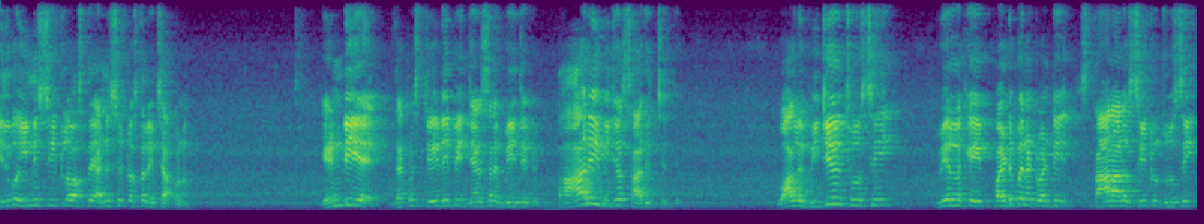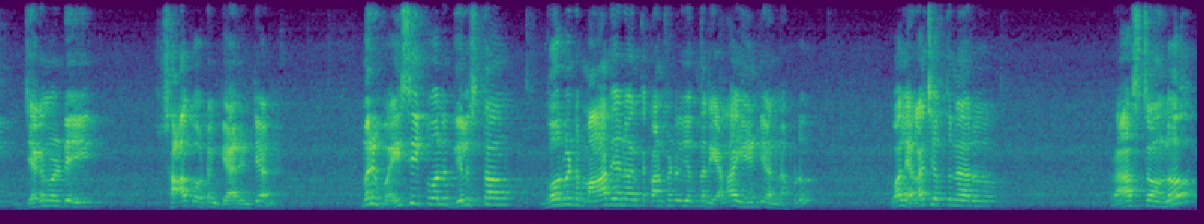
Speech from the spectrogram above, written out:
ఇదిగో ఇన్ని సీట్లు వస్తాయి అన్ని సీట్లు వస్తాయి నేను చెప్పను. NDA that means TDP Janasena BJP భారీ విజయం సాధించింది. వాళ్ళ విజయం చూసి వీళ్ళకి పడిపోయినటువంటి స్థానాలు సీట్లు చూసి జగన్ రెడ్డి షాక్ అవటం గ్యారంటీ అన్నాడు. మరి వైసీపీ వాళ్ళు గెలుస్తాం గవర్నమెంట్ మాదే అని ఎంత కాన్ఫిడెంట్గా చెప్తున్నారు ఎలా ఏంటి అన్నప్పుడు వాళ్ళు ఎలా చెప్తున్నారు? రాష్ట్రంలో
